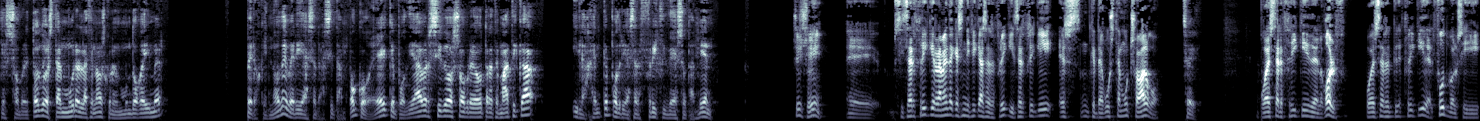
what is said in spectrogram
que sobre todo están muy relacionados con el mundo gamer, pero que no debería ser así tampoco, ¿eh? que podía haber sido sobre otra temática y la gente podría ser friki de eso también. Sí, sí. Eh, si ser friki, realmente, ¿qué significa ser friki? Ser friki es que te guste mucho algo. Sí. Puedes ser friki del golf, puedes ser friki del fútbol. Si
